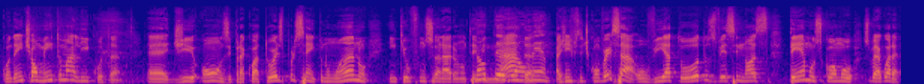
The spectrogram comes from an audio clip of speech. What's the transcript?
quando a gente aumenta uma alíquota é, de 11% para 14%, num ano em que o funcionário não teve, Não teve nada, aumento. a gente precisa de conversar, ouvir a todos, ver se nós temos como... Agora,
